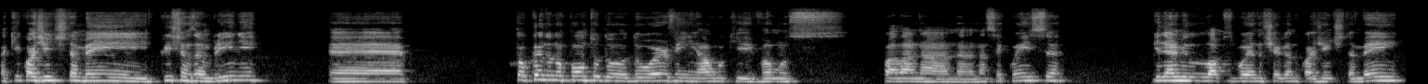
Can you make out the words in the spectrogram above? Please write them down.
Aqui com a gente também Christian Zambrini, é, tocando no ponto do, do Irving, algo que vamos falar na, na, na sequência. Guilherme Lopes Bueno chegando com a gente também.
